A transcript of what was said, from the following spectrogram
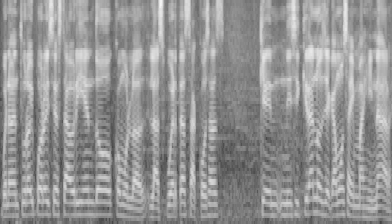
Buenaventura hoy por hoy se está abriendo como las puertas a cosas que ni siquiera nos llegamos a imaginar.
